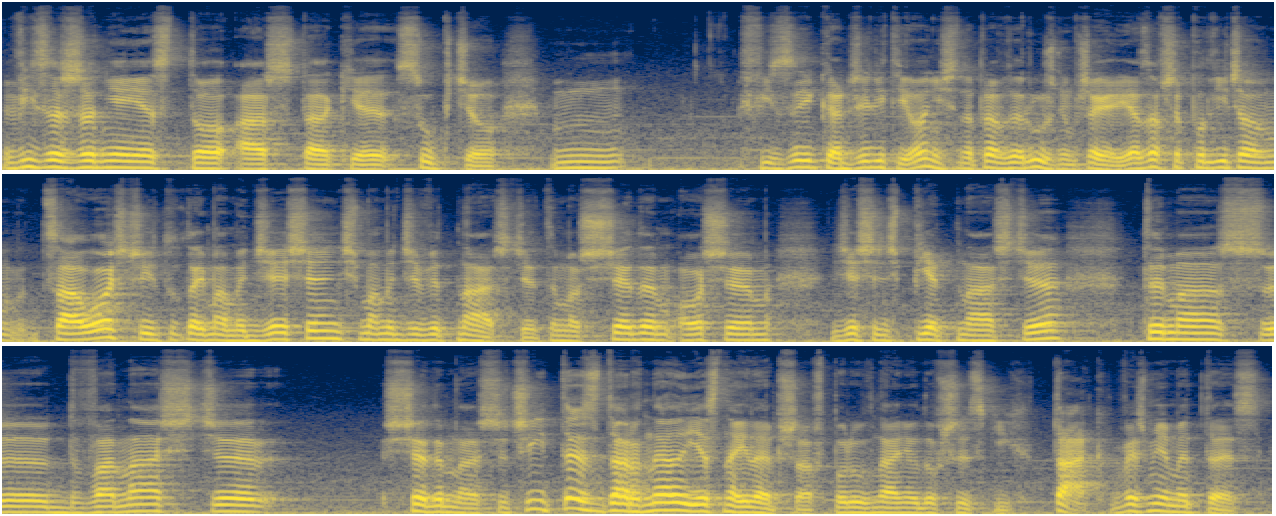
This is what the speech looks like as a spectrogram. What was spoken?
widzę, że nie jest to aż takie subcio. Mm, Fizyka, agility, oni się naprawdę różnią. Czekaj, ja zawsze podliczam całość, czyli tutaj mamy 10, mamy 19. Ty masz 7, 8, 10, 15. Ty masz y, 12, 17. Czyli test Darnell jest najlepsza w porównaniu do wszystkich. Tak, weźmiemy test.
